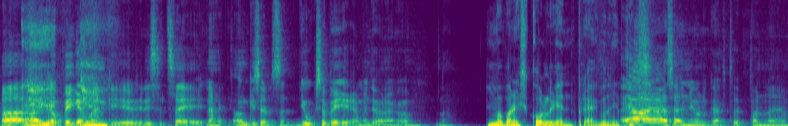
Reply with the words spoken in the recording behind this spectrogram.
aga pigem ongi lihtsalt see, noh, ongi seal see juuksepiir ja muidu nagu noh, ma paneks kolmkümmend praegu jaa, näiteks. jaa, see on julgelt võib panna jah.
